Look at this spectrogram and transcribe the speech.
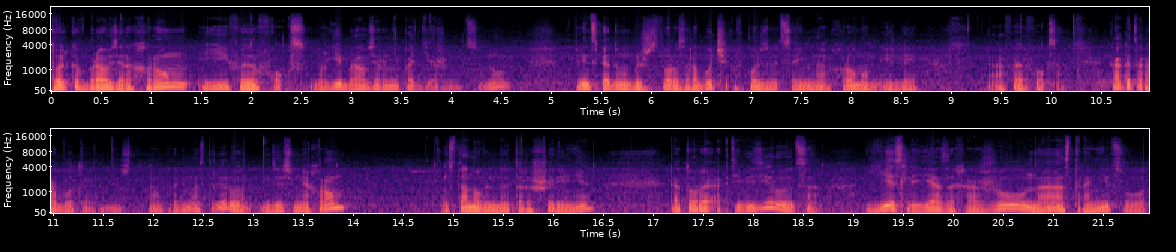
только в браузерах Chrome и Firefox. Другие браузеры не поддерживаются. Ну, в принципе, я думаю, большинство разработчиков пользуются именно Chrome или а, Firefox. Как это работает? Значит, я вам продемонстрирую. Здесь у меня Chrome. Установлено это расширение – которые активизируются, если я захожу на страницу вот,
